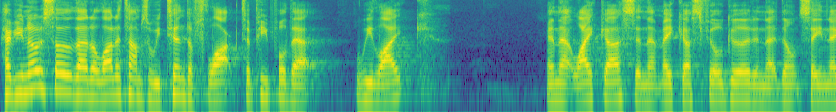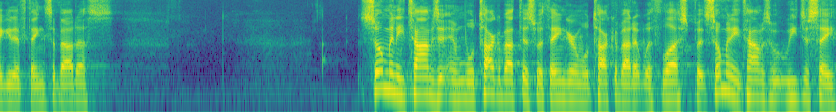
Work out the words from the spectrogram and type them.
Have you noticed, though, that a lot of times we tend to flock to people that we like and that like us and that make us feel good and that don't say negative things about us? So many times, and we'll talk about this with anger and we'll talk about it with lust, but so many times we just say,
